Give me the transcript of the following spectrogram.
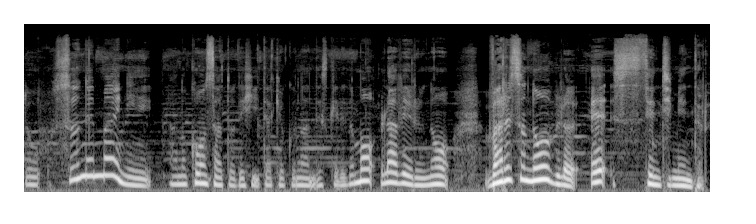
と数年前にあのコンサートで弾いた曲なんですけれどもラヴェルの「ワルス・ノーブル・エ・センチメンタル」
